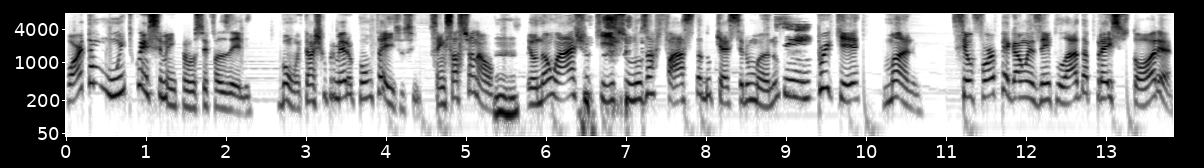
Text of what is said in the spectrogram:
porta muito conhecimento pra você fazer ele. Bom, então acho que o primeiro ponto é isso, assim. Sensacional. Uhum. Eu não acho que isso nos afasta do que é ser humano. Sim. Porque, mano, se eu for pegar um exemplo lá da pré-história,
